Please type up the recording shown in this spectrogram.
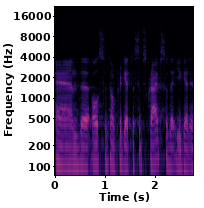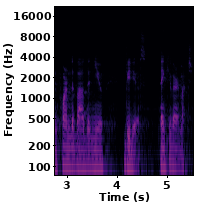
And uh, also don't forget to subscribe so that you get informed about the new videos. Thank you very much.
